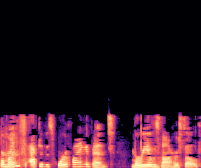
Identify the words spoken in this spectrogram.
For months after this horrifying event, Maria was not herself.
